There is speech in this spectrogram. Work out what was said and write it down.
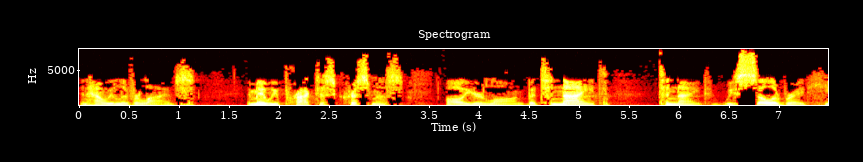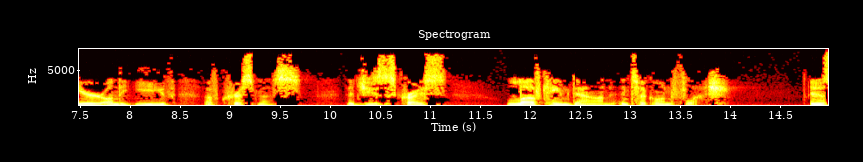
and how we live our lives. And may we practice Christmas all year long. But tonight, tonight, we celebrate here on the eve of Christmas that Jesus Christ's love came down and took on flesh and has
